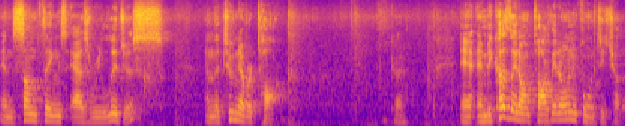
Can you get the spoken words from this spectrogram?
and some things as religious, and the two never talk. And, and because they don't talk, they don't influence each other.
